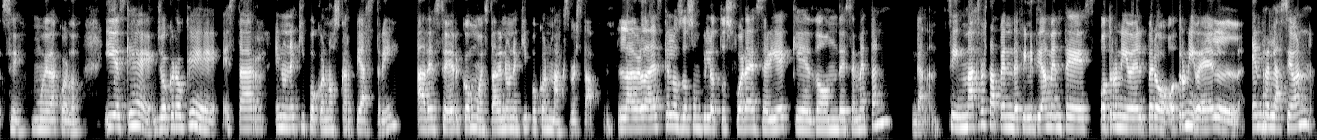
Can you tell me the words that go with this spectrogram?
Sí, muy de acuerdo. Y es que yo creo que estar en un equipo con Oscar Piastri ha de ser como estar en un equipo con Max Verstappen. La verdad es que los dos son pilotos fuera de serie que donde se metan, ganan. Sí, Max Verstappen definitivamente es otro nivel, pero otro nivel en relación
